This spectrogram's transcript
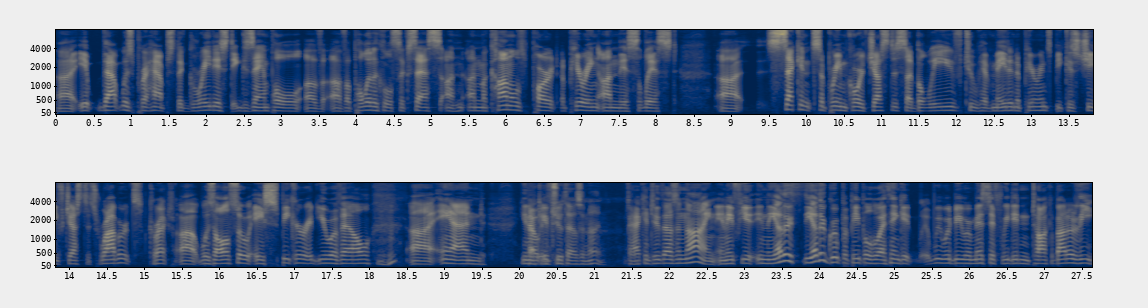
Uh, it that was perhaps the greatest example of, of a political success on on McConnell's part, appearing on this list. Uh, second Supreme Court justice, I believe, to have made an appearance because Chief Justice Roberts, correct, uh, was also a speaker at U of L, mm-hmm. Uh, and you know, Back in if 2009 back in 2009. And if you in the other the other group of people who I think it, we would be remiss if we didn't talk about are the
